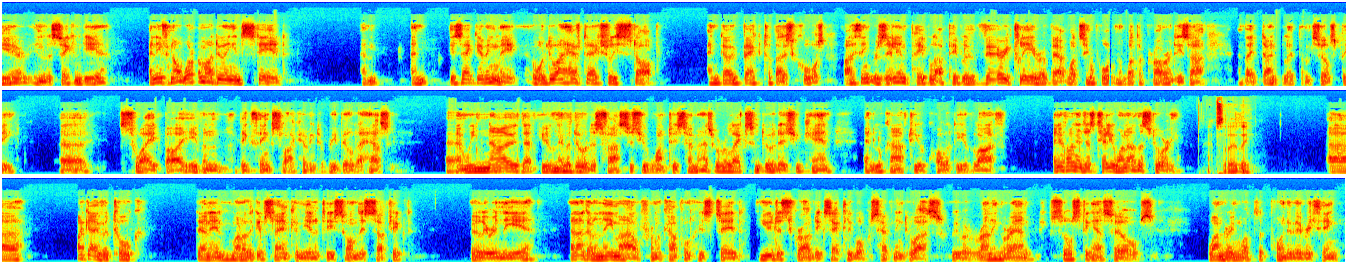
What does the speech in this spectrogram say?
here in the second year? And if not, what am I doing instead? And and is that giving me, or do I have to actually stop and go back to those cores? I think resilient people are people who are very clear about what's important and what the priorities are, and they don't let themselves be uh, swayed by even big things like having to rebuild a house. And we know that you'll never do it as fast as you want to, so might as well relax and do it as you can and look after your quality of life. And if I can just tell you one other story. Absolutely. Uh, I gave a talk down in one of the Gippsland communities on this subject earlier in the year. And I got an email from a couple who said, You described exactly what was happening to us. We were running around, exhausting ourselves, wondering what's the point of everything.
